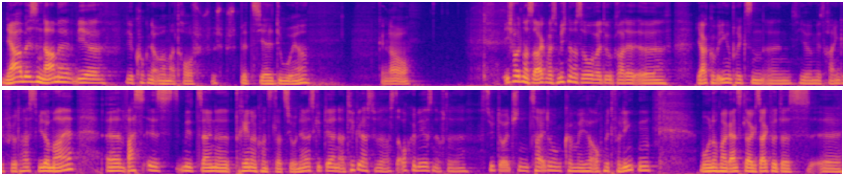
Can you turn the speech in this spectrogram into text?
Ja, aber ist ein Name, wir, wir gucken da immer mal drauf. Speziell du, ja? Genau. Ich wollte noch sagen, was mich noch so, weil du gerade äh, Jakob Ingebrigtsen äh, hier mit reingeführt hast, wieder mal, äh, was ist mit seiner Trainerkonstellation? Ja, es gibt ja einen Artikel, hast du, hast du auch gelesen, auf der Süddeutschen Zeitung, können wir hier auch mit verlinken, wo nochmal ganz klar gesagt wird, dass äh,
